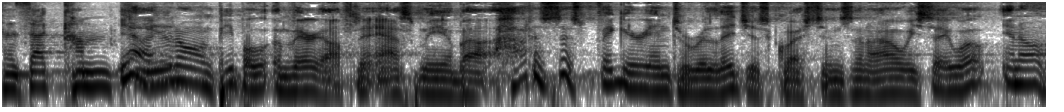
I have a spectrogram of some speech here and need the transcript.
has that come Yeah, to you? you know, and people very often ask me about how does this figure into religious questions, and I always say, well, you know,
